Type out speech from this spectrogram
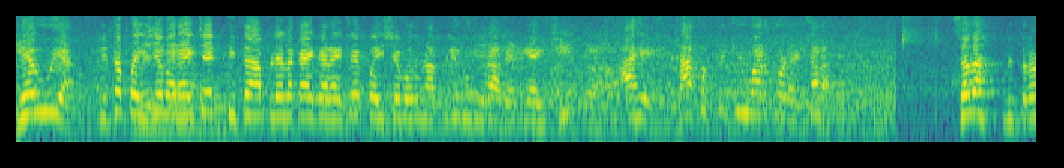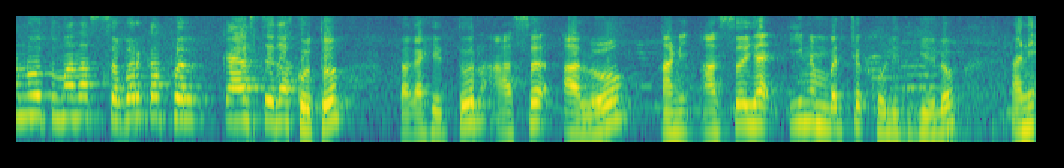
घेऊया. तिथं पैसे भरायचे आहेत, तिथं आपल्याला काय करायचं आहे पैसे भरून आपली रूम ताब्यात घ्यायची आहे. हा फक्त क्यू आर कोड आहे. चला. चला मित्रांनो तुम्हाला सबर का फल काय असते दाखवतो. बघा इथून असं आलो आणि असं ह्या ई नंबरच्या खोलीत गेलो. आणि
